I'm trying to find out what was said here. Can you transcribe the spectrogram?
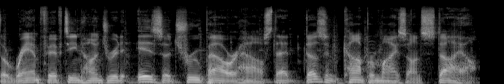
the Ram 1500 is a true powerhouse that doesn't compromise on style.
